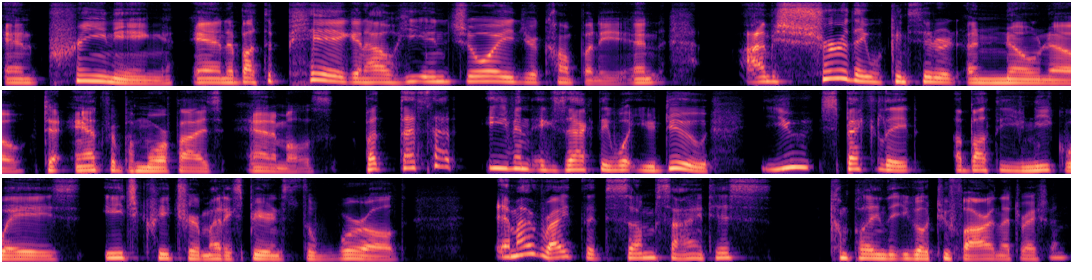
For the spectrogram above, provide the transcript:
and preening and about the pig and how he enjoyed your company. And I'm sure they would consider it a no no to anthropomorphize animals, but that's not even exactly what you do. You speculate about the unique ways each creature might experience the world. Am I right that some scientists complain that you go too far in that direction?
